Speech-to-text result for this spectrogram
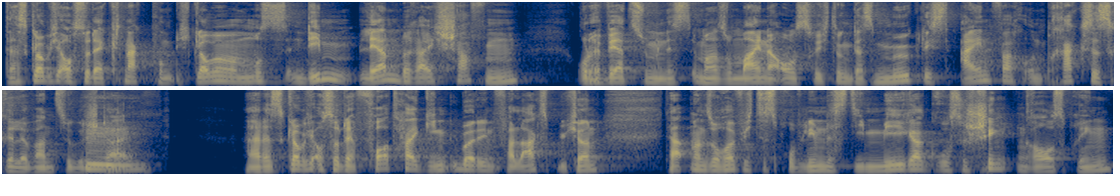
Das ist, glaube ich, auch so der Knackpunkt. Ich glaube, man muss es in dem Lernbereich schaffen, oder wäre zumindest immer so meine Ausrichtung, das möglichst einfach und praxisrelevant zu gestalten. Mhm. Ja, das ist, glaube ich, auch so der Vorteil gegenüber den Verlagsbüchern. Da hat man so häufig das Problem, dass die mega große Schinken rausbringen.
